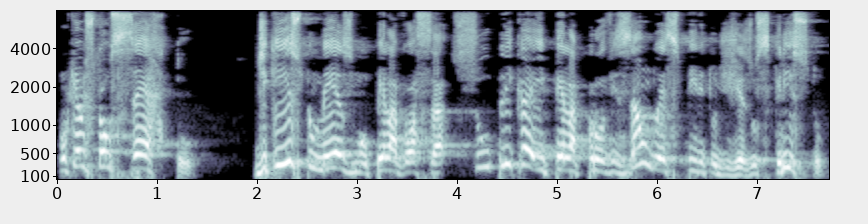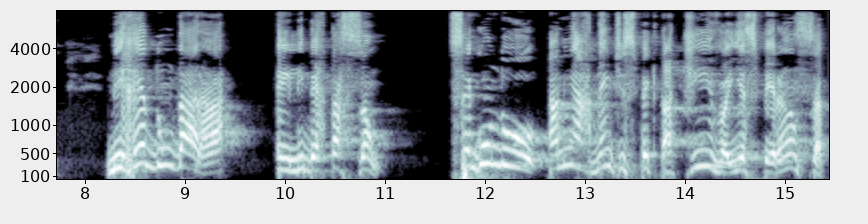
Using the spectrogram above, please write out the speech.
Porque eu estou certo de que isto mesmo, pela vossa súplica e pela provisão do Espírito de Jesus Cristo, me redundará em libertação, segundo a minha ardente expectativa e esperança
